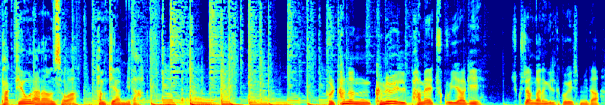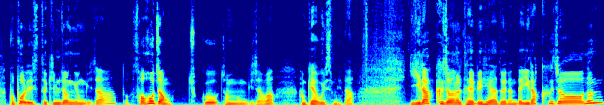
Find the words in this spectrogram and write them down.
박태훈 아나운서와 함께합니다. 불타는 금요일 밤의 축구 이야기 축구장 가는 길 듣고 계십니다. 풋볼리스트 김정용 기자 또 서호정 축구 전문 기자와 함께하고 있습니다. 이라크전을 대비해야 되는데 이라크전은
